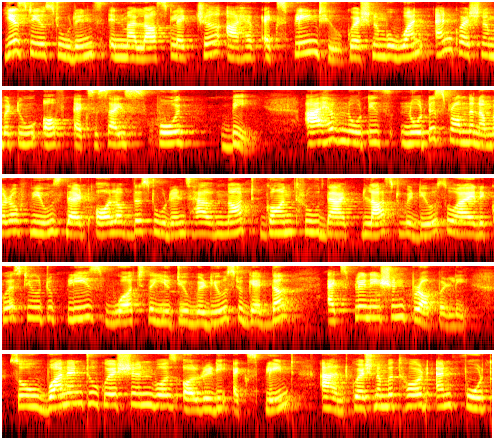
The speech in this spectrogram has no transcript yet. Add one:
Yes dear students, in my last lecture I have explained to you question number 1 and question number 2 of exercise 4b. I have noticed, noticed from the number of views that all of the students have not gone through that last video. So I request you to please watch the YouTube videos to get the explanation properly. So 1 and 2 question was already explained and question number 3rd and 4th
